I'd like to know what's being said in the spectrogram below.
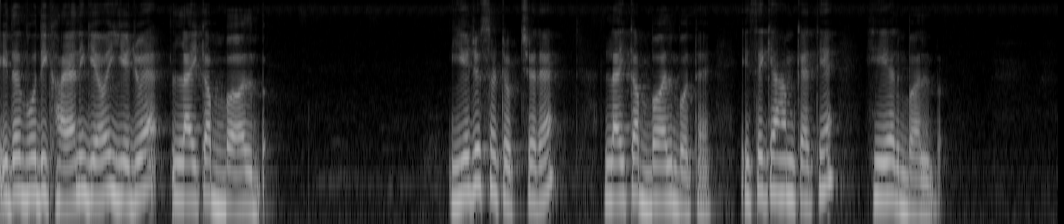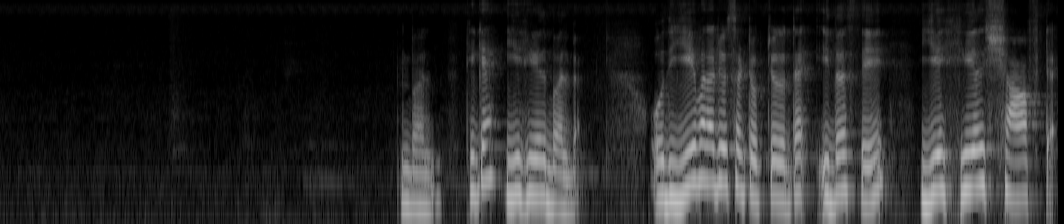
इधर वो दिखाया नहीं गया हुआ, ये जो है लाइक अ बल्ब ये जो स्ट्रक्चर है लाइक अ बल्ब होता है. इसे क्या हम कहते हैं? हेयर बल्ब बल्ब, ठीक है? ये हेयर बल्ब है। और ये वाला जो स्ट्रक्चर होता है, इधर से ये हेयर शाफ्ट है।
